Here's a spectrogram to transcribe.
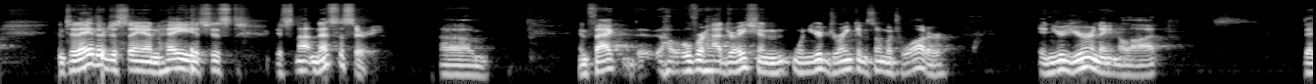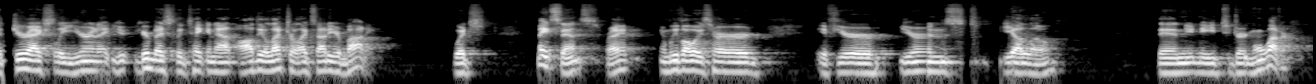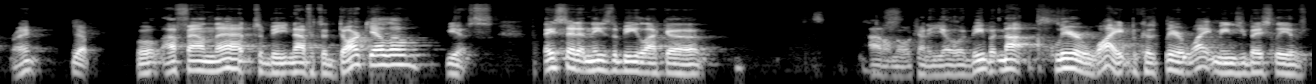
And today they're just saying, hey, it's just it's not necessary. Um, in fact, overhydration when you're drinking so much water and you're urinating a lot, that you're actually urinate, you're, basically taking out all the electrolytes out of your body, which makes sense, right? And we've always heard if your urine's yellow, then you need to drink more water, right? Yep. Well, I found that to be now if it's a dark yellow, yes. They said it needs to be like a I don't know what kind of yellow it'd be, but not clear white because clear white means you basically have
